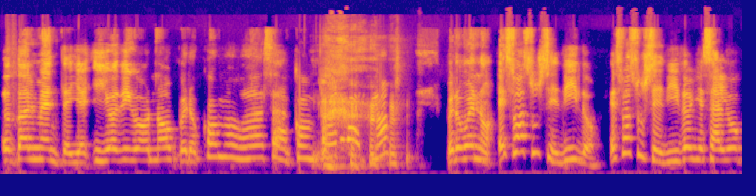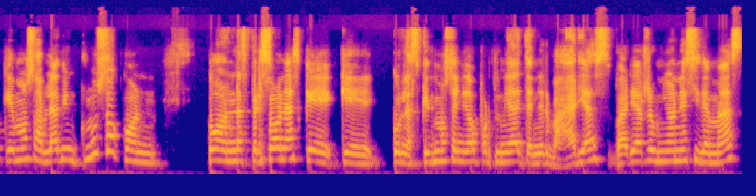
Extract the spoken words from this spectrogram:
totalmente. Y, y, yo digo, no, pero ¿cómo vas a comprar? ¿no? Pero bueno, eso ha sucedido, eso ha sucedido y es algo que hemos hablado incluso con con las personas que, que, con las que hemos tenido oportunidad de tener varias, varias reuniones y demás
